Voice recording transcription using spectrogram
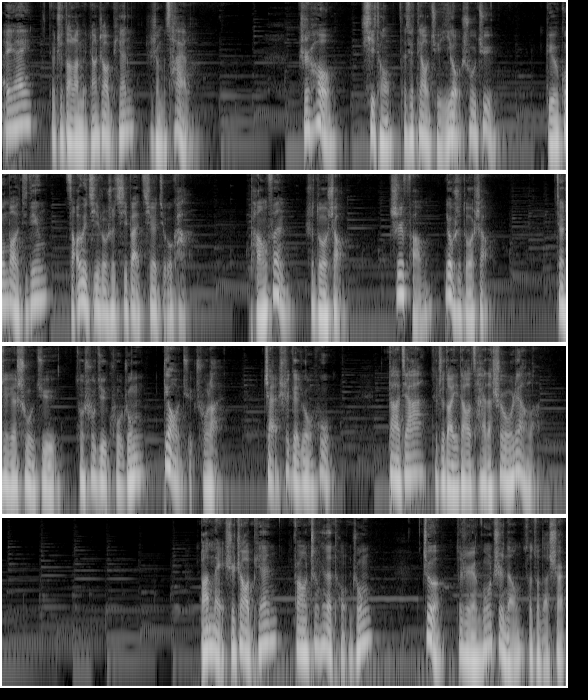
，AI 就知道了每张照片是什么菜了。之后，系统再去调取已有数据，比如宫保鸡丁早已记录是七百七十九卡，糖分是多少，脂肪又是多少，将这些数据从数据库中调取出来，展示给用户，大家就知道一道菜的摄入量了。把美食照片放入正确的桶中，这就是人工智能所做的事儿。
